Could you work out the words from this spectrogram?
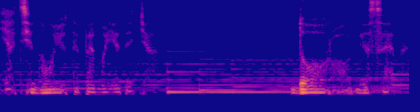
Я ціную тебе, моє дитя, дорого для себе.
